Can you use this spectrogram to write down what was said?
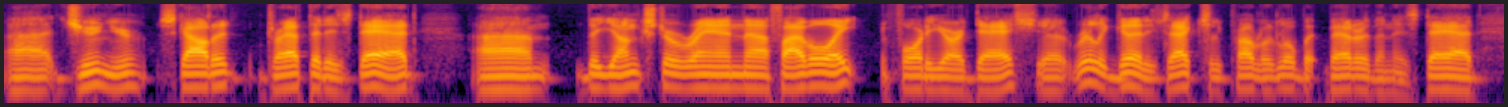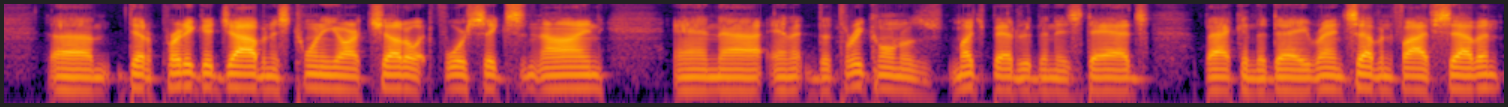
uh, Jr., scouted, drafted his dad. Um, the youngster ran uh, 508 40 yard dash. Uh, really good. He's actually probably a little bit better than his dad. Um, did a pretty good job in his 20 yard shuttle at 469, and uh, and the three cone was much better than his dad's back in the day. Ran 757.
